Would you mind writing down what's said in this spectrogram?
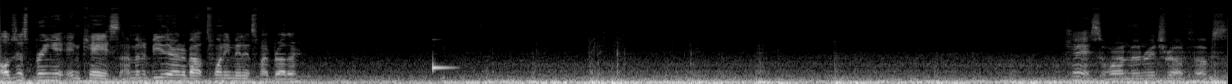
I'll in case. I'm gonna be there in about 20 minutes, my brother. Okay, so we're on Moonridge Road, folks.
